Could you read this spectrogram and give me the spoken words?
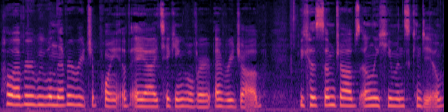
However, we will never reach a point of AI taking over every job because some jobs only humans can do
